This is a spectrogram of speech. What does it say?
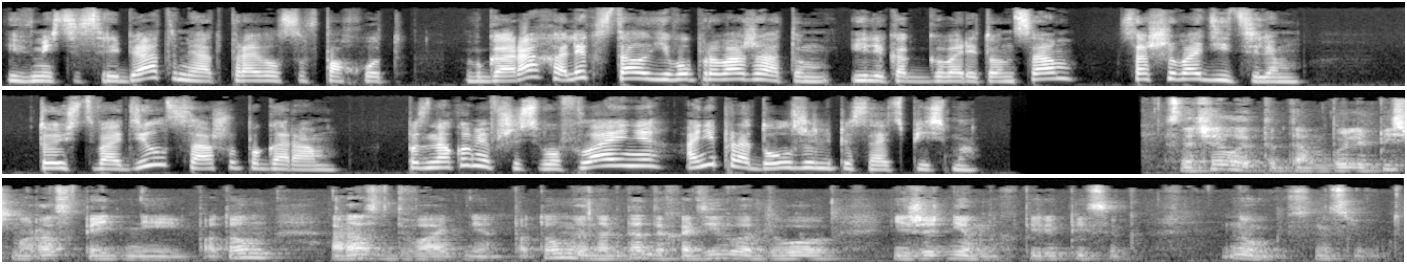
и вместе с ребятами отправился в поход. В горах Олег стал его провожатым, или, как говорит он сам, Сашей-водителем. То есть водил Сашу по горам. Познакомившись в офлайне, они продолжили писать письма. Сначала это там были письма раз в пять дней, потом раз в два дня, потом иногда доходило до ежедневных переписок, ну, в смысле, вот,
